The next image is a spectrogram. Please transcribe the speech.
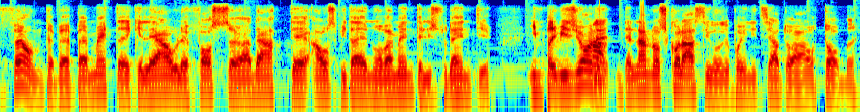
fronte per permettere che le aule fossero adatte a ospitare nuovamente gli studenti in previsione ah. dell'anno scolastico che poi è iniziato a ottobre.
